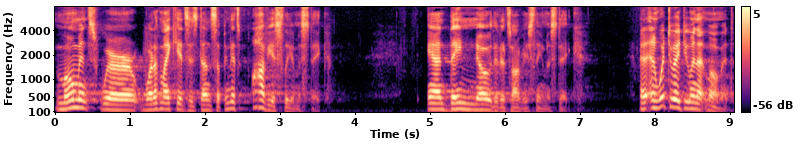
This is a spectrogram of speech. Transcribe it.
moments where one of my kids has done something that's obviously a mistake. And they know that it's obviously a mistake. And, and what do I do in that moment?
